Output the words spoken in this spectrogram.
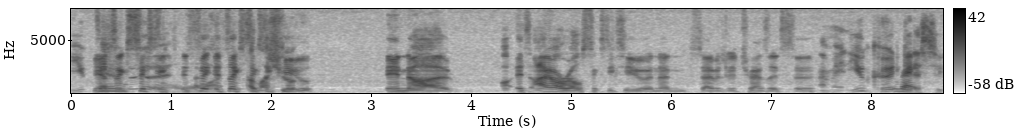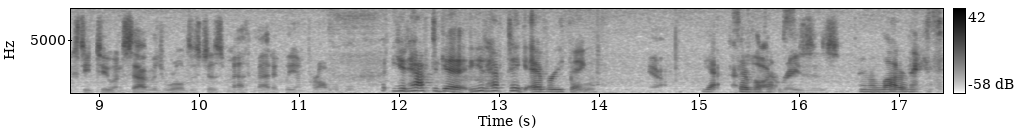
You Yeah, it's like sixty. It's like, it's like I'm not sure. sixty-two. In uh, uh, it's IRL sixty-two, and then Savage. It translates to. I mean, you could Right. get a 62 in Savage Worlds. It's just mathematically improbable. You'd have to get you'd have to take everything. Yeah. Yeah, And several a lot times. of raises. and a lot of raises.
